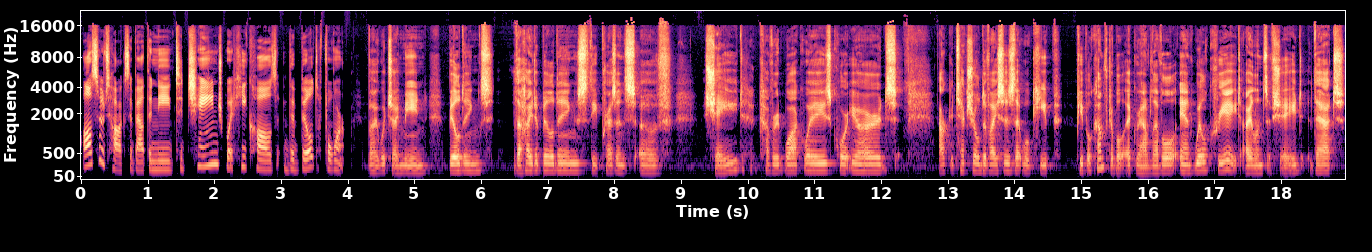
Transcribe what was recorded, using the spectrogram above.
also talks about the need to change what he calls the built form. By which I mean buildings the height of buildings, the presence of shade, covered walkways, courtyards, architectural devices that will keep people comfortable at ground level and will create islands of shade that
